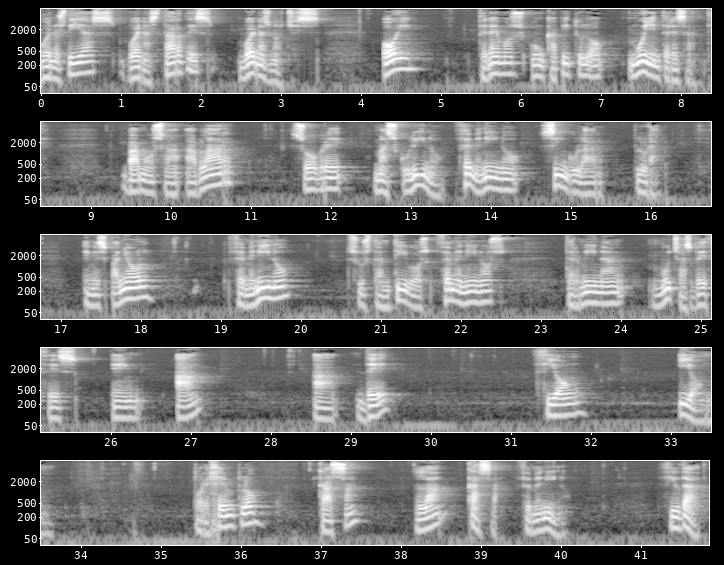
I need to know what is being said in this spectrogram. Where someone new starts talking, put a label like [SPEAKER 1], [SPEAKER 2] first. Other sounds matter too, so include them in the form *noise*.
[SPEAKER 1] Buenos días, buenas tardes, buenas noches. Hoy tenemos un capítulo muy interesante. Vamos a hablar sobre masculino, femenino, singular, plural. En español, femenino, sustantivos femeninos terminan muchas veces en a, a, de, ción, ion. Por ejemplo, casa, la casa, femenino. Ciudad,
